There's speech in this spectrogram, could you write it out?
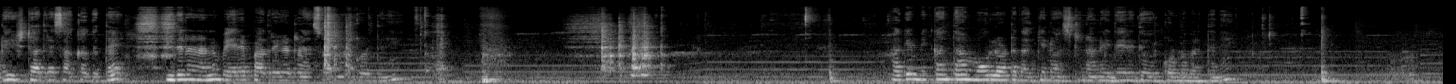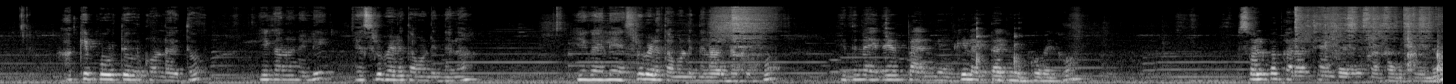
ನೋಡಿ, ಇಷ್ಟ ಆದರೆ ಸಾಕಾಗುತ್ತೆ. ಇದನ್ನು ನಾನು ಬೇರೆ ಪಾತ್ರೆಗೆ ಟ್ರಾನ್ಸ್ಫರ್ ಮಾಡ್ಕೊಳ್ತೀನಿ ಹಾಗೆ ಮಿಕ್ಕಂತಹ ಮೂರು ಲೋಟದ ಅಕ್ಕಿನೂ ಅಷ್ಟು ನಾನು ಇದೇ ರೀತಿ ಹುರ್ಕೊಂಡು ಬರ್ತೇನೆ. ಅಕ್ಕಿ ಪೂರ್ತಿ ಹುರ್ಕೊಂಡಾಯಿತು. ಈಗ ನಾನಿಲ್ಲಿ ಹೆಸರು ಬೇಳೆ ತೊಗೊಂಡಿದ್ನಲ್ಲ, ಈಗ ಇಲ್ಲಿ ಹೆಸರು ಬೇಳೆ ತೊಗೊಂಡಿದ್ನಲ್ಲ ಅರ್ಧ ಕಪ್ಪು. ಇದನ್ನು ಇದೇ ಪ್ಯಾನ್ಗೆ ಹಾಕಿ ಲೈಟಾಗಿ ಹುರ್ಕೋಬೇಕು. ಸ್ವಲ್ಪ ಕಲರ್ ಚೇಂಜ್ ಆದರೆ ಸಾಕಾಗುತ್ತೆ ಇದು.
